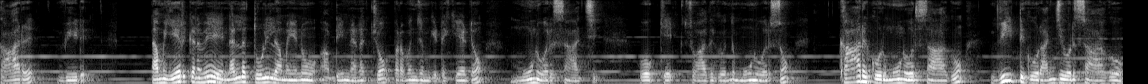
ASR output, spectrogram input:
காரு வீடு. நம்ம ஏற்கனவே நல்ல தொழில் அமையணும் அப்படின்னு நினச்சோம். பிரபஞ்சம் கிட்ட கேட்டோம். மூணு வருஷம் ஆச்சு. ஓகே ஸோ அதுக்கு வந்து மூணு வருஷம். காருக்கு ஒரு மூணு வருஷம் ஆகும். வீட்டுக்கு ஒரு அஞ்சு வருஷம் ஆகும்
